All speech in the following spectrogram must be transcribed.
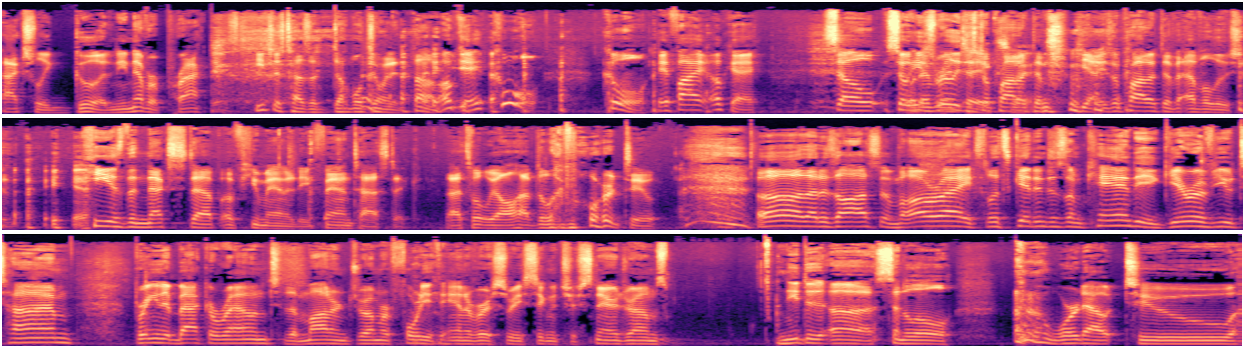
actually good, and he never practiced. He just has a double jointed thumb. Okay, cool, cool. If I okay. So, so he's really just a product man. of yeah, he's a product of evolution. Yeah. He is the next step of humanity. Fantastic. That's what we all have to look forward to. Oh, that is awesome. All right, let's get into some candy gear review time. Bringing it back around to the Modern Drummer 40th anniversary signature snare drums. Need to uh, send a little word out to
